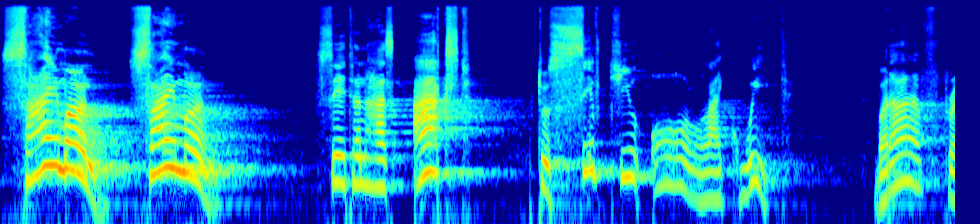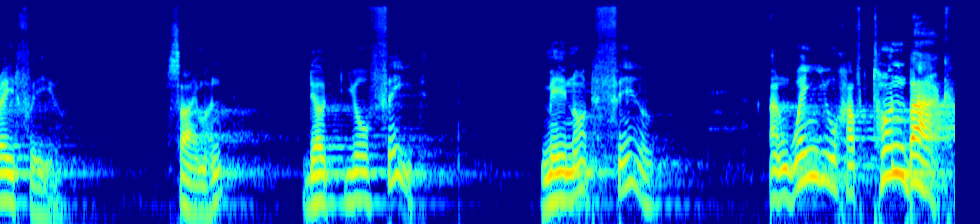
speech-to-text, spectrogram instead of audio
Simon, Simon, Satan has asked to sift you all like wheat, but I have prayed for you, Simon, that your faith may not fail. And when you have turned back,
